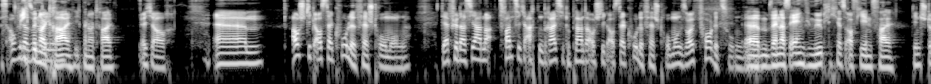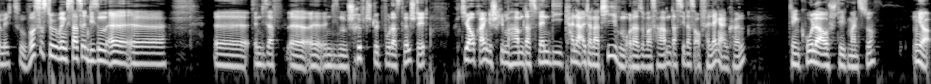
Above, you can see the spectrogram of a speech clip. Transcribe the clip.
ist auch wieder Ich so bin ein Ding- neutral, ich bin neutral. Ich auch. Ähm, Ausstieg aus der Kohleverstromung. Der für das Jahr 2038 geplante Ausstieg aus der Kohleverstromung soll vorgezogen werden. Ähm, wenn das irgendwie möglich ist, auf jeden Fall. Den stimme ich zu. Wusstest du übrigens, dass in diesem, äh, äh, äh, in, dieser, äh, äh, in diesem Schriftstück, wo das drin steht, die auch reingeschrieben haben, dass wenn die keine Alternativen oder sowas haben, dass sie das auch verlängern können? Den Kohleausstieg meinst du? Ja,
